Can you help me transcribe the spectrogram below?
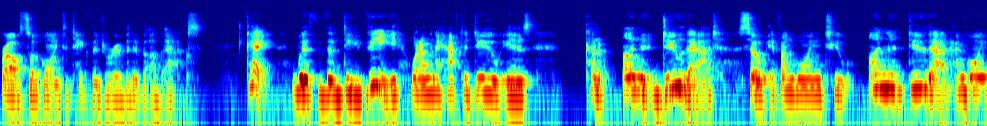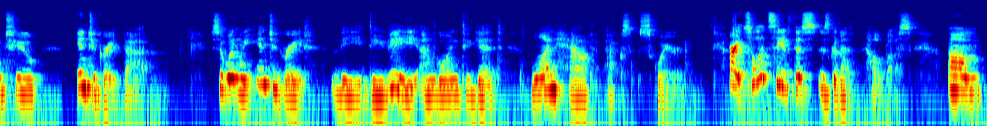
we're also going to take the derivative of x. Okay, with the dv, what I'm going to have to do is kind of undo that. So if I'm going to undo that, I'm going to integrate that. So when we integrate the dv, I'm going to get 1 half x squared. All right, so let's see if this is going to help us. Um,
